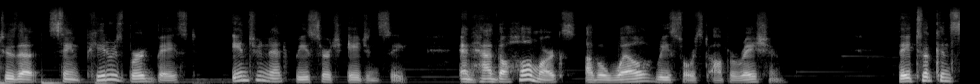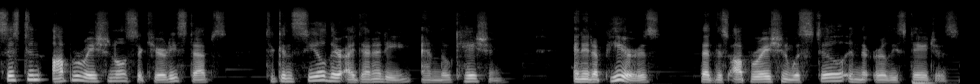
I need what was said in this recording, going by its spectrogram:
to the St. Petersburg based Internet Research Agency and had the hallmarks of a well resourced operation. They took consistent operational security steps to conceal their identity and location, and it appears that this operation was still in the early stages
